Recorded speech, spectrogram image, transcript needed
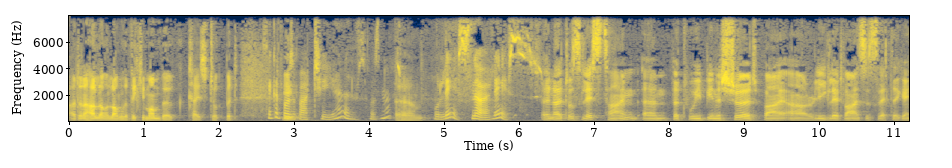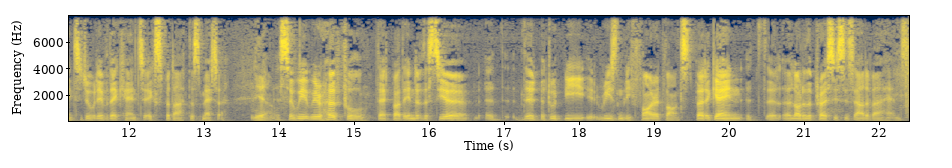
I don't know how long, long the Vicki Momberg case took, but I think it was You- about two years, wasn't it? um, or less? No, less. Uh, no, it was less time, um, but we've been assured by our legal advisors that they're going to do whatever they can to expedite this matter. Yeah. So we, we're hopeful that by the end of this year, uh, that it would be reasonably far advanced. But again, it, a, a lot of the process is out of our hands.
